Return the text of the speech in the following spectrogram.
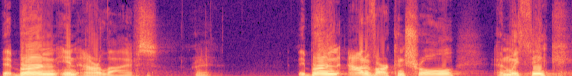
that burn in our lives, right? They burn out of our control, and we think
